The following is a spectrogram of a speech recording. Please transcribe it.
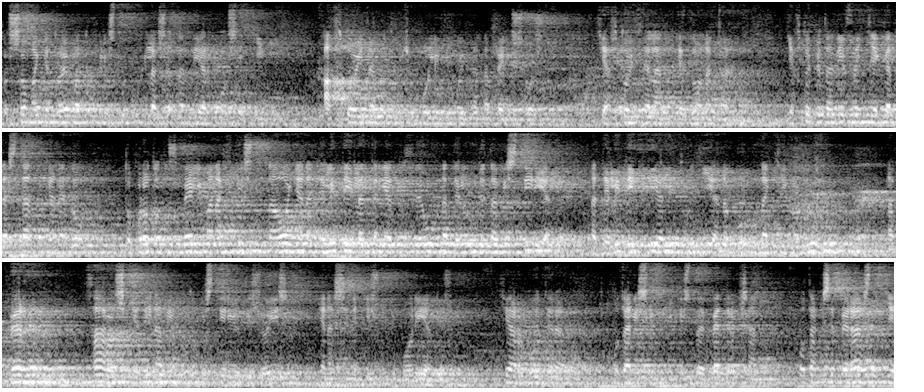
το σώμα και το αίμα του Χριστού που φυλασσόταν διαρκώς εκεί. Αυτό ήταν το πιο πολύτιμο είχαν να περισσώσουν. Και αυτό ήθελαν εδώ να κάνουν. Γι' αυτό και όταν ήρθαν και εγκαταστάθηκαν εδώ, το πρώτο τους μέλημα να χτίσουν ναό για να τελείται η λατρεία του Θεού, να τελούνται τα μυστήρια, να τελείται η θεία λειτουργία, να μπορούν να κοινωνούν, να παίρνουν θάρρος και δύναμη από το μυστήριο της ζωής και να συνεχίσουν την πορεία τους. Και αργότερα, όταν οι συνθήκες το επέτρεψαν, όταν ξεπεράστηκε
